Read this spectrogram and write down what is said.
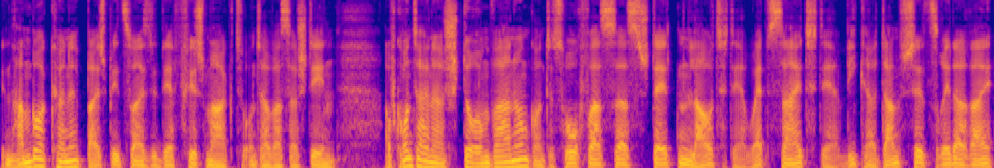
In Hamburg könne beispielsweise der Fischmarkt unter Wasser stehen. Aufgrund einer Sturmwarnung und des Hochwassers stellten laut der Website der Wieker Dampfschiffsreederei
